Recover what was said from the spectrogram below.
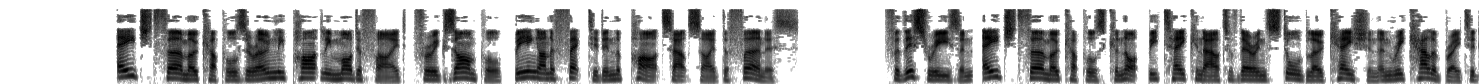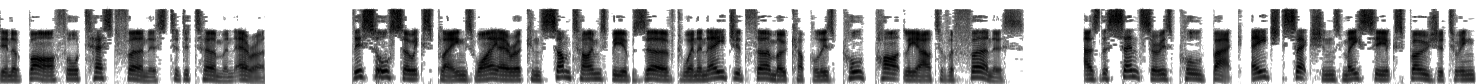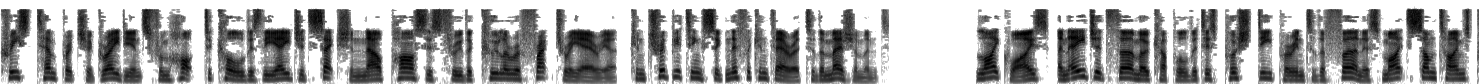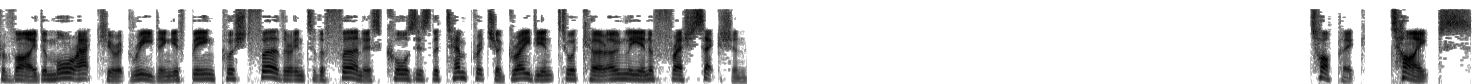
Aged thermocouples are only partly modified, for example, being unaffected in the parts outside the furnace. For this reason, aged thermocouples cannot be taken out of their installed location and recalibrated in a bath or test furnace to determine error. This also explains why error can sometimes be observed when an aged thermocouple is pulled partly out of a furnace. As the sensor is pulled back, aged sections may see exposure to increased temperature gradients from hot to cold as the aged section now passes through the cooler refractory area, contributing significant error to the measurement. Likewise, an aged thermocouple that is pushed deeper into the furnace might sometimes provide a more accurate reading if being pushed further into the furnace causes the temperature gradient to occur only in a fresh section. Topic: Types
